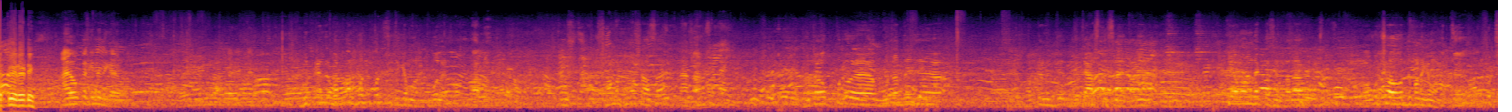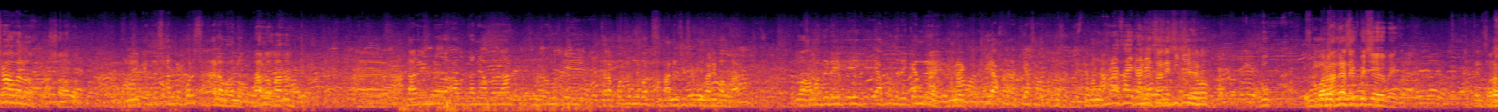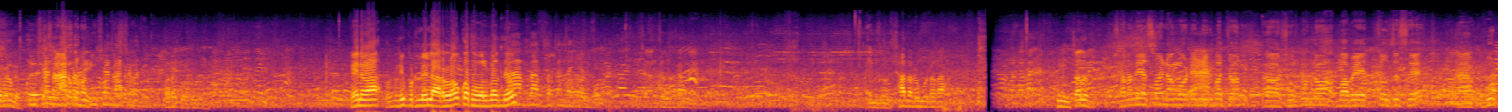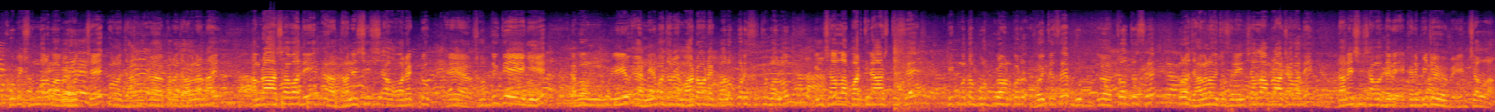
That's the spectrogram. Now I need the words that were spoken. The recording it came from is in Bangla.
ওকে রেডি আয় ওকে কিনে দিকে পরিস্থিতি কেমন একটু বলেন ভালো সমস্যা আছে ভোটার ভোটারদের যে দিতে আসতেছে তাদের কেমন দেখতেছেন? তারা উৎসাহ উদ্দীপনা কেমন? উৎসাহ ভালো। উৎসাহ এই কেন্দ্রে শান্তি পরিস্থিতি ভালো। ভালো ভালো। দাঁড়িয়ে জানি আমরা মোটামুটি যারা প্রতিনিধি করতেছে ধানের শীষ এবং দাঁড়িপাল্লা তো আমাদের এই এই- আপনাদের এই কেন্দ্রে মানে কি আপনারা কি আশা করতেছেন? কেমন আমরা চাই ধানের বিজয়ী হোক। অনেক বেশি হবে এখন। আশাবাদী। আশাবাদী। এনো রিপোর্ট লইলে আর লও কথা বলবার দেও। সাধারণ ভোটাররা। হুম চলো। সানাদিয়া ছয় নং ওয়ার্ডের নির্বাচন সম্পূর্ণভাবে চলতেছে। ভোট খুবই সুন্দরভাবে হচ্ছে কোনো কোনো ঝামেলা নাই। আমরা আশাবাদী ধানের শীষ সবদিক সব দিক দিয়ে এগিয়ে এবং নির্বাচনের মাঠও অনেক ভালো পরিস্থিতি ভালো। ইনশাল্লাহ প্রার্থীরা আসতেছে। ঠিকমতো ভোট গ্রহণ হইতেছে, ভোট চলতেছে, কোনো ঝামেলা হইতেছে ইনশাল্লাহ আমরা আশাবাদী দানের শেষ আমাদের এখানে বিজয় হবে, ইনশাল্লাহ।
